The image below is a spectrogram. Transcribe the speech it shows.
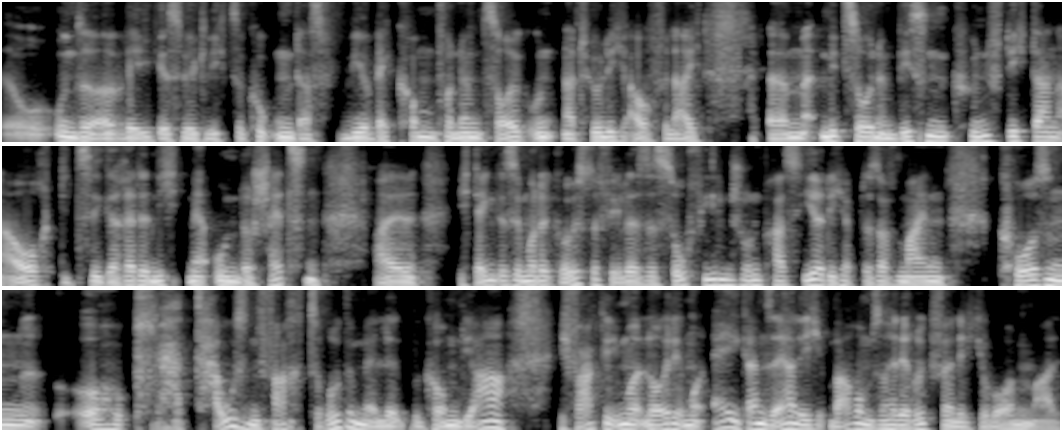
Unser Weg ist wirklich zu gucken, dass wir wegkommen von dem Zeug und natürlich auch vielleicht ähm, mit so einem Wissen künftig dann auch die Zigarette nicht mehr unterschätzen. Weil ich denke, das ist immer der größte Fehler. Es ist so vielen schon passiert. Ich habe das auf meinen Kursen oh, ja, tausendfach zurückgemeldet bekommen. Ja, ich fragte immer Leute immer, ey, ganz ehrlich, warum seid ihr rückfällig geworden mal?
